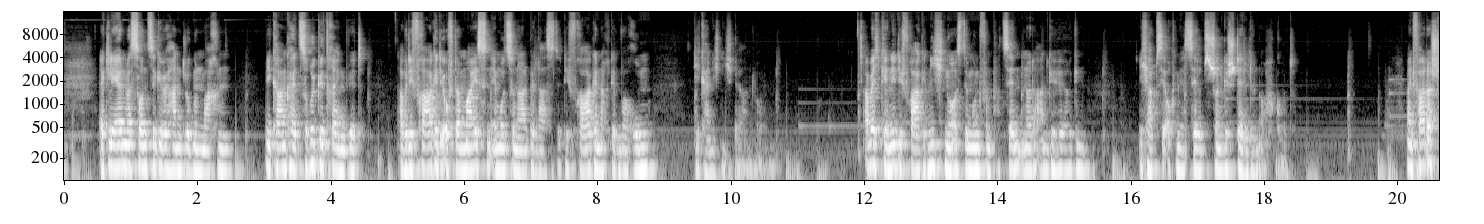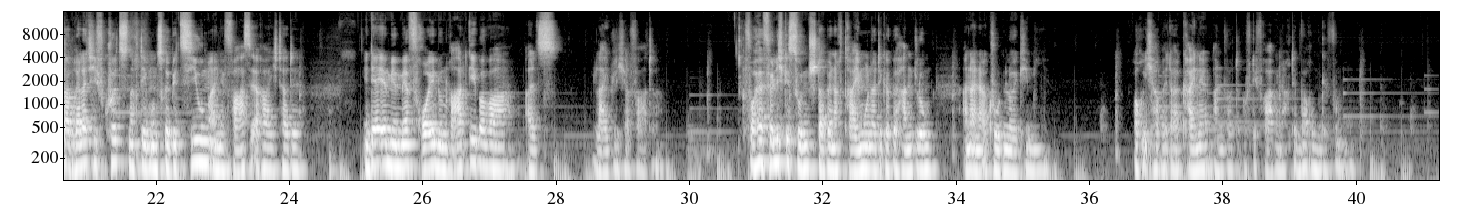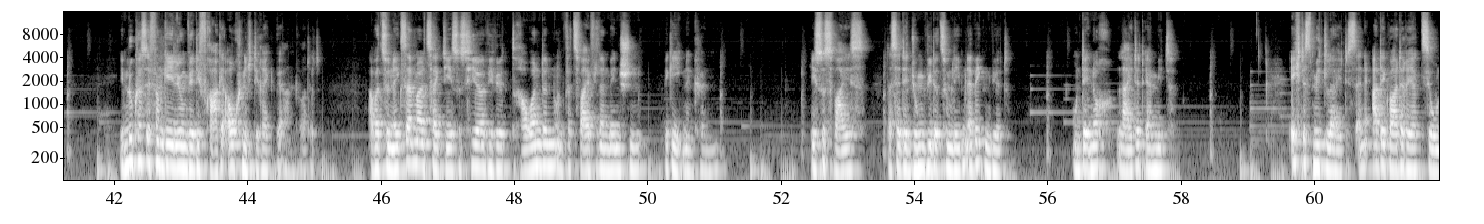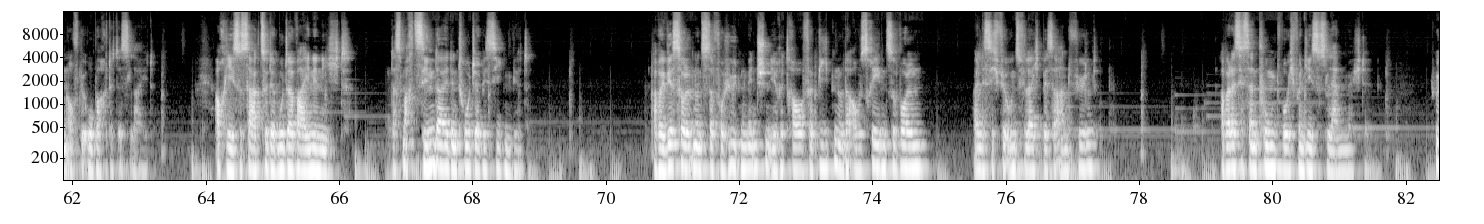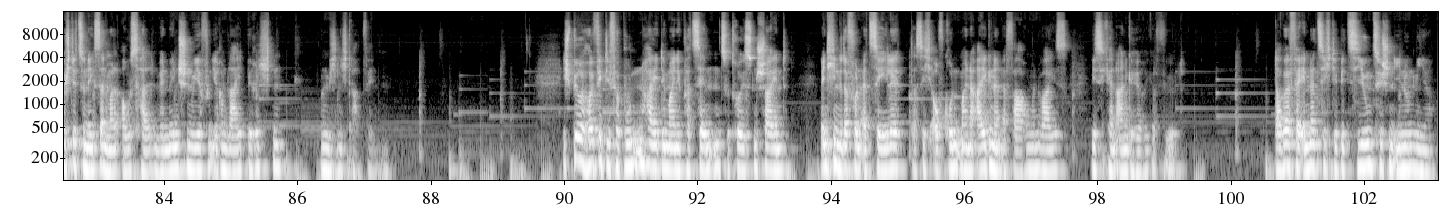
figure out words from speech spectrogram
erklären, was sonstige Behandlungen machen, wie Krankheit zurückgedrängt wird. Aber die Frage, die oft am meisten emotional belastet, die Frage nach dem Warum, die kann ich nicht beantworten. Aber ich kenne die Frage nicht nur aus dem Mund von Patienten oder Angehörigen, ich habe sie auch mir selbst schon gestellt und auch Gott. Mein Vater starb relativ kurz, nachdem unsere Beziehung eine Phase erreicht hatte, in der er mir mehr Freund und Ratgeber war als leiblicher Vater. Vorher völlig gesund starb er nach dreimonatiger Behandlung an einer akuten Leukämie. Auch ich habe da keine Antwort auf die Frage nach dem Warum gefunden. Im Lukasevangelium wird die Frage auch nicht direkt beantwortet. Aber zunächst einmal zeigt Jesus hier, wie wir trauernden und verzweifelnden Menschen begegnen können. Jesus weiß, dass er den Jungen wieder zum Leben erwecken wird. Und dennoch leidet er mit. Echtes Mitleid ist eine adäquate Reaktion auf beobachtetes Leid. Auch Jesus sagt zu der Mutter, weine nicht. Das macht Sinn, da er den Tod ja besiegen wird. Aber wir sollten uns davor hüten, Menschen ihre Trauer verbieten oder ausreden zu wollen weil es sich für uns vielleicht besser anfühlt. Aber das ist ein Punkt, wo ich von Jesus lernen möchte. Ich möchte zunächst einmal aushalten, wenn Menschen mir von ihrem Leid berichten und mich nicht abwenden. Ich spüre häufig die Verbundenheit, die meine Patienten zu trösten scheint, wenn ich ihnen davon erzähle, dass ich aufgrund meiner eigenen Erfahrungen weiß, wie sich ein Angehöriger fühlt. Dabei verändert sich die Beziehung zwischen ihnen und mir.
